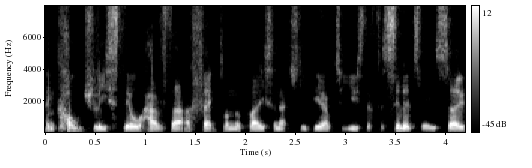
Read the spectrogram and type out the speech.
and culturally still have that effect on the place and actually be able to use the facilities. So,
